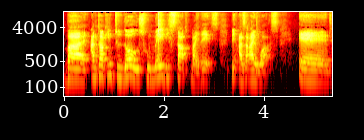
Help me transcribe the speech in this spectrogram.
But I'm talking to those who may be stopped by this, as I was. And,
